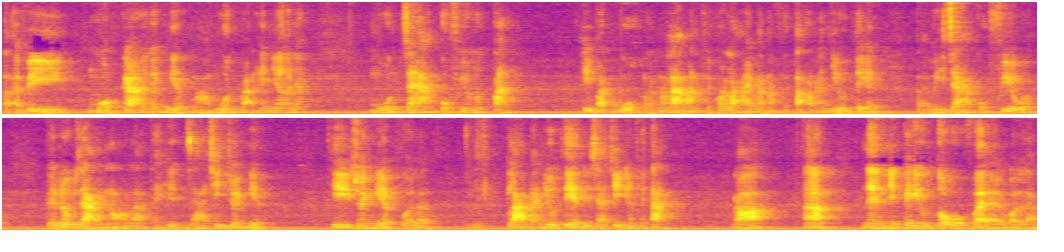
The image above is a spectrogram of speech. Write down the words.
Tại vì một cái doanh nghiệp mà muốn, bạn hãy nhớ nhé muốn giá cổ phiếu nó tăng thì bắt buộc là nó làm ăn phải có lãi và nó phải tạo ra nhiều tiền. Tại vì giá cổ phiếu á, về lâu dài nó là thể hiện giá trị doanh nghiệp. Thì doanh nghiệp gọi là làm ra nhiều tiền thì giá trị nó phải tăng. Đó. À, nên những cái yếu tố về gọi là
